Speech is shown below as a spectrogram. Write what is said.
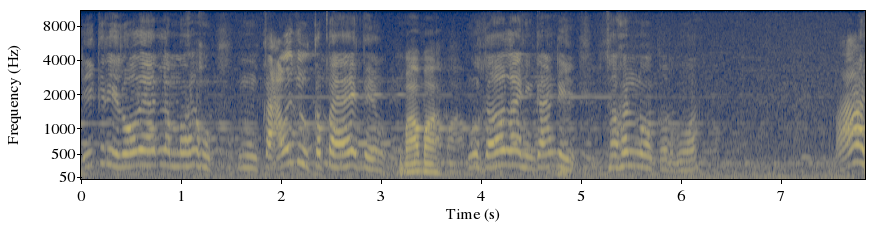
દીકરી રોવે એટલે મનું કાળજું કપાય દેવ મામા. હું સહલાની ગાંડી સહન ન કરવો હા. હા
